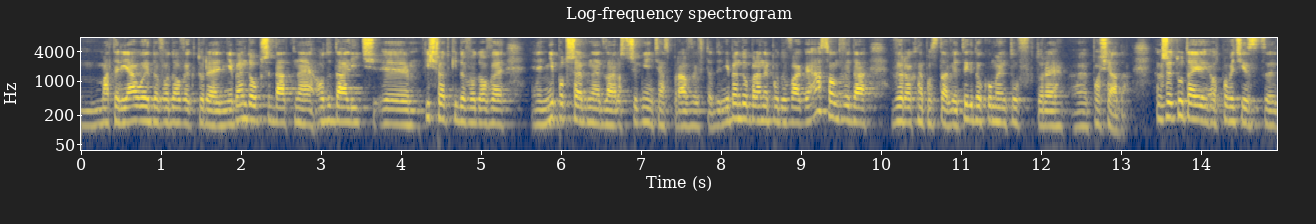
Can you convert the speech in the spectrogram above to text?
materiały dowodowe, które nie będą przydatne, oddalić e, i środki dowodowe niepotrzebne dla rozstrzygnięcia sprawy wtedy nie będą brane pod uwagę, a sąd wyda wyrok na podstawie tych dokumentów, które e, posiada. Także tutaj odpowiedź jest e,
